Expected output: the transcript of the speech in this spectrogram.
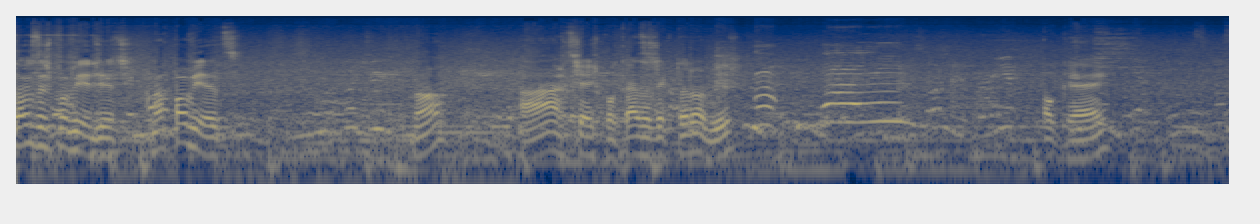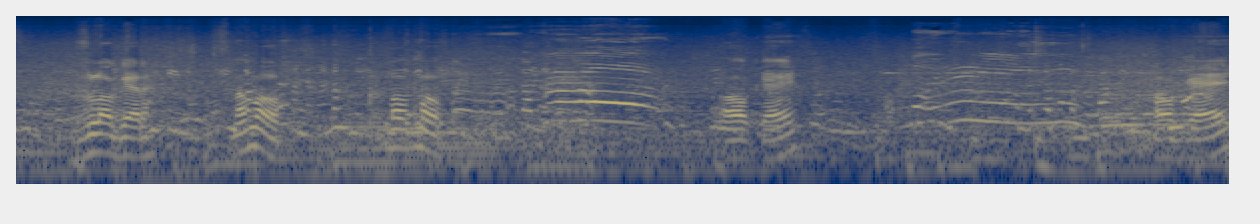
Co chcesz powiedzieć? No powiedz. No? A, chciałeś pokazać jak to robisz? Okej. Vloger. No mów. Mów, mów. Okej. Okej.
